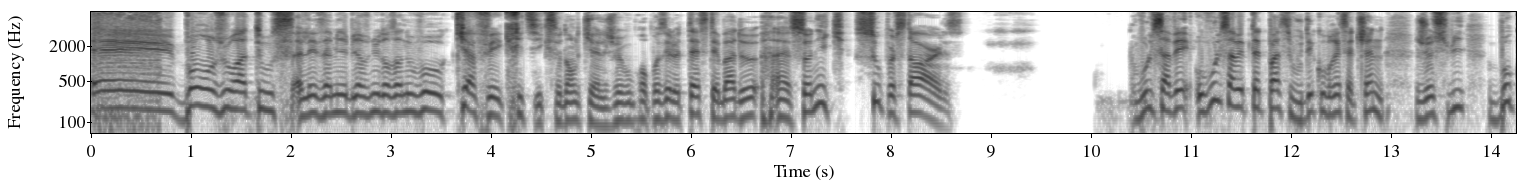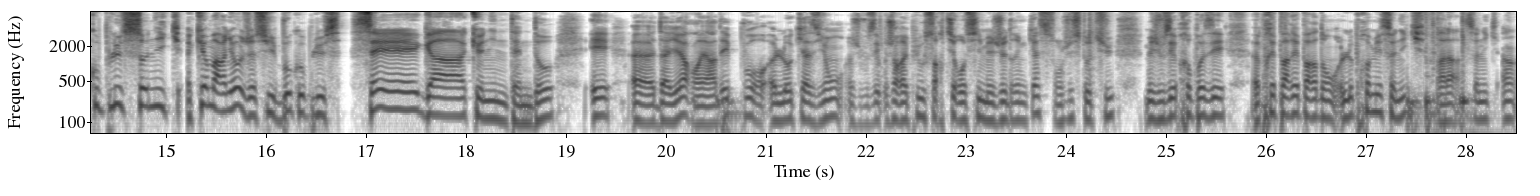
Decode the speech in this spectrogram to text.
Et bonjour à tous les amis et bienvenue dans un nouveau Café Critics dans lequel je vais vous proposer le test et bas de Sonic Superstars. Vous le savez, ou vous le savez peut-être pas si vous découvrez cette chaîne, je suis beaucoup plus Sonic que Mario, je suis beaucoup plus Sega que Nintendo. Et euh, d'ailleurs, regardez, pour l'occasion, j'aurais pu vous sortir aussi mes jeux Dreamcast, sont juste au-dessus, mais je vous ai proposé, euh, préparé pardon, le premier Sonic, voilà, Sonic 1,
